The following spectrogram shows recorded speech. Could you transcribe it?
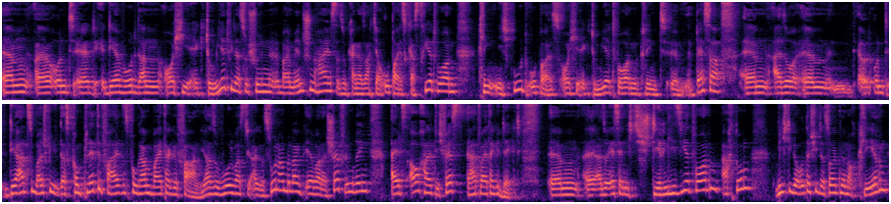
Ähm, äh, und äh, der wurde dann orchiektomiert, wie das so schön äh, bei Menschen heißt. Also keiner sagt ja, Opa ist kastriert worden, klingt nicht gut. Opa ist orchiektomiert worden, klingt ähm, besser. Ähm, also ähm, und der hat zum Beispiel das komplette Verhaltensprogramm weitergefahren. Ja, sowohl was die Aggression anbelangt, er war der Chef im Ring, als auch, halte ich fest, er hat weiter gedeckt. Ähm, äh, also er ist ja nicht sterilisiert worden. Achtung, wichtiger Unterschied, das sollten wir noch klären.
